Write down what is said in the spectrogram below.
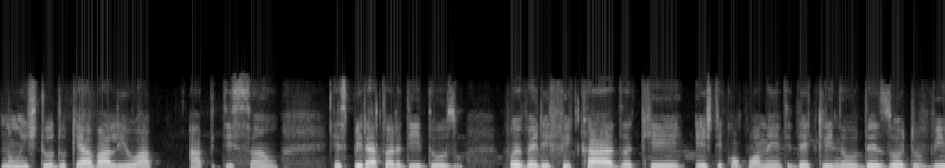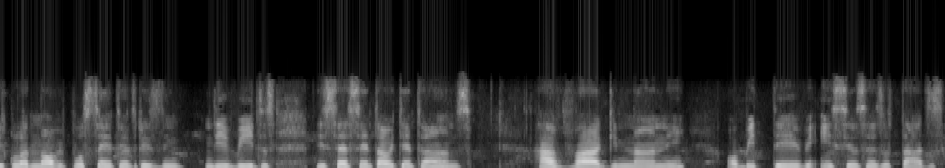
Num estudo que avaliou a aptição respiratória de idoso, foi verificada que este componente declinou 18,9% entre os indivíduos de 60 a 80 anos. Ravagnani obteve em seus resultados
